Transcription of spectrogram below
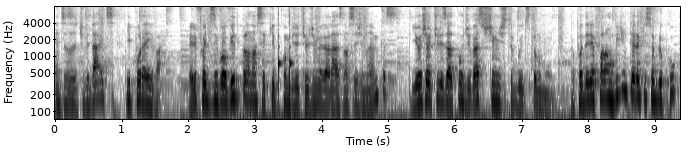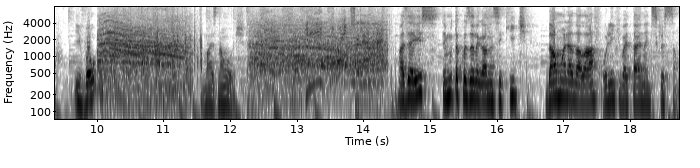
entre as atividades e por aí vai. Ele foi desenvolvido pela nossa equipe com o objetivo de melhorar as nossas dinâmicas e hoje é utilizado por diversos times distribuídos pelo mundo. Eu poderia falar um vídeo inteiro aqui sobre o Cuco e vou... Mas não hoje. Mas é isso, tem muita coisa legal nesse kit, dá uma olhada lá, o link vai estar aí na descrição.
